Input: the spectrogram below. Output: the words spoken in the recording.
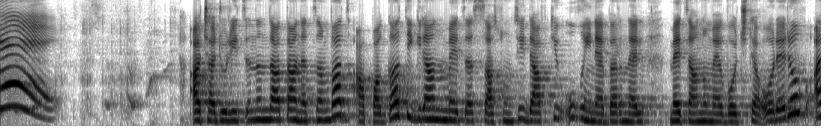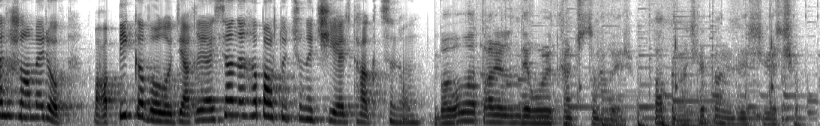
է։ Աչաջուրի ծննդատանը ծնված ապագա Տիգրան մեծը Սասունցի Դավթի ուղին է բռնել, մեծանում է ոչ թե օրերով, այլ ժամերով։ Պապիկը Վոլոդյա Ղիասյանը հպարտությունը չի էլ թաքցնում։ Բավա տարել ընդեղ որ այդքան չծնվեր։ Պապն չէ տարել դեր չի վերջո։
